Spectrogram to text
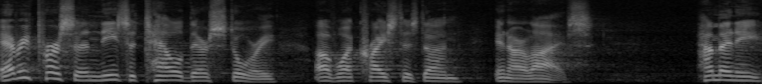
Every person needs to tell their story of what Christ has done in our lives. How many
